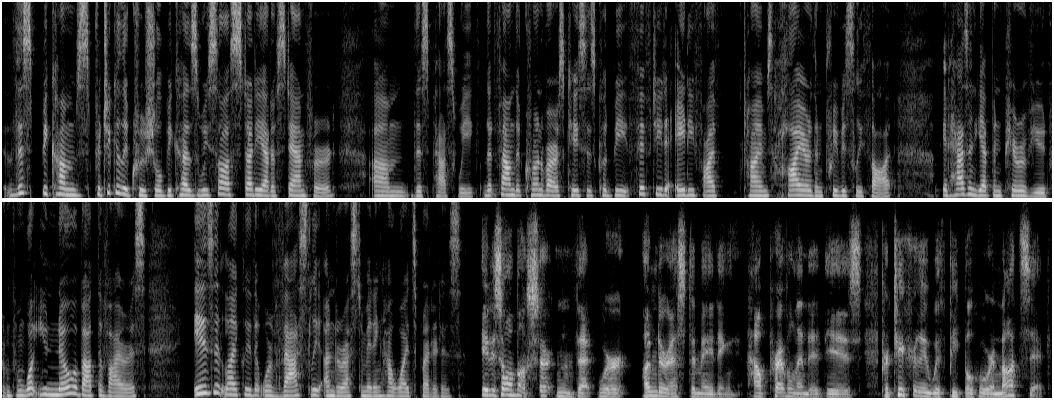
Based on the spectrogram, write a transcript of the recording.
This becomes particularly crucial because we saw a study out of Stanford um, this past week that found that coronavirus cases could be 50 to 85 times higher than previously thought. It hasn't yet been peer reviewed, but from what you know about the virus, is it likely that we're vastly underestimating how widespread it is? It is almost certain that we're underestimating how prevalent it is, particularly with people who are not sick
